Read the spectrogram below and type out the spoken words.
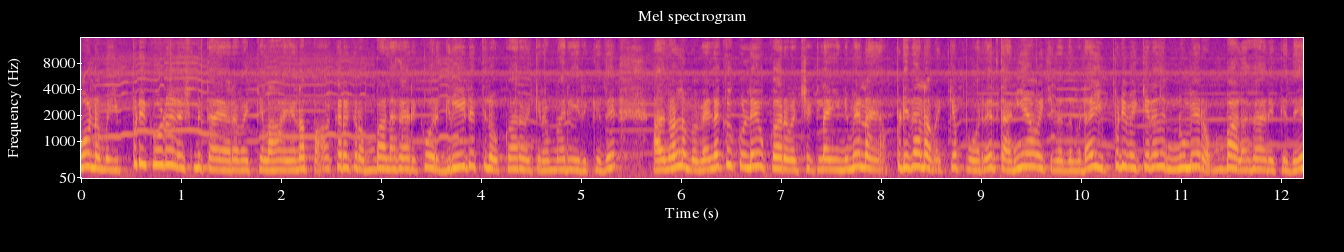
ஓ நம்ம இப்படி கூட லக்ஷ்மி தாயாரை வைக்கலாம். ஏன்னா பார்க்குறக்கு ரொம்ப அழகாக இருக்குது ஒரு கிரீடத்தில் உட்கார வைக்கிற மாதிரி இருக்குது. அதனால் நம்ம விளக்குக்குள்ளே உட்கார வச்சுக்கலாம். இனிமேல் நான் அப்படி தான் நான் வைக்க போகிறேன் தனியாக வைக்கிறத விட இப்படி வைக்கிறது இன்னுமே ரொம்ப அழகாக இருக்குது.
